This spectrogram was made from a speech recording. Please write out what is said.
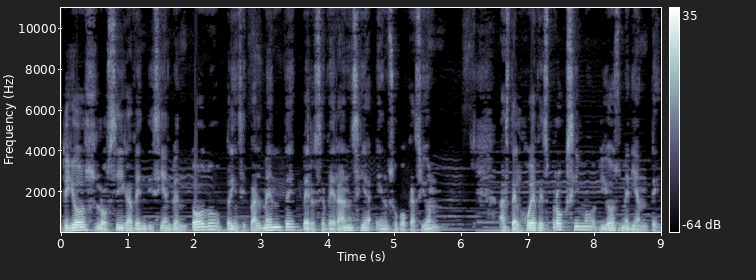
Dios los siga bendiciendo en todo, principalmente perseverancia en su vocación. Hasta el jueves próximo, Dios mediante.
